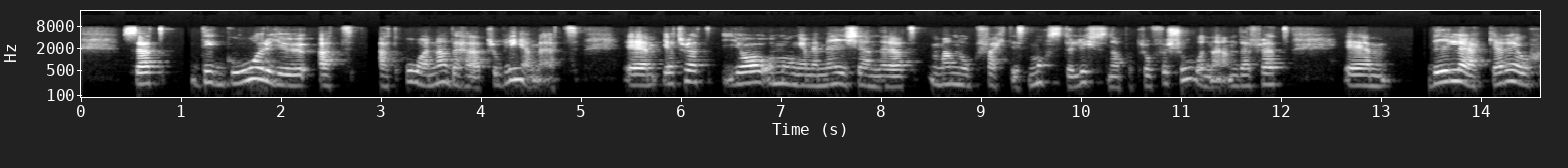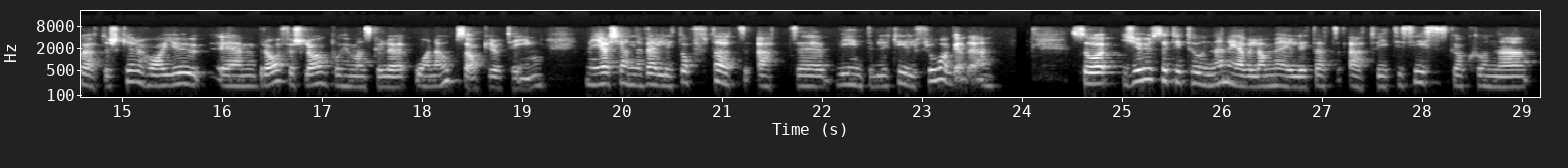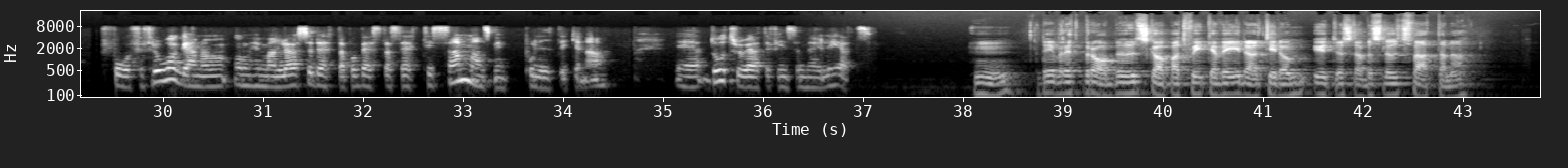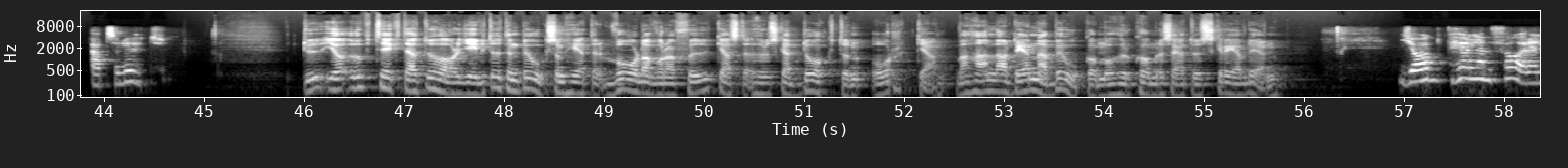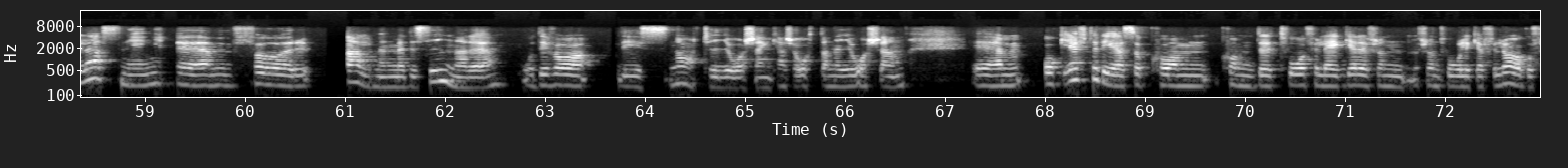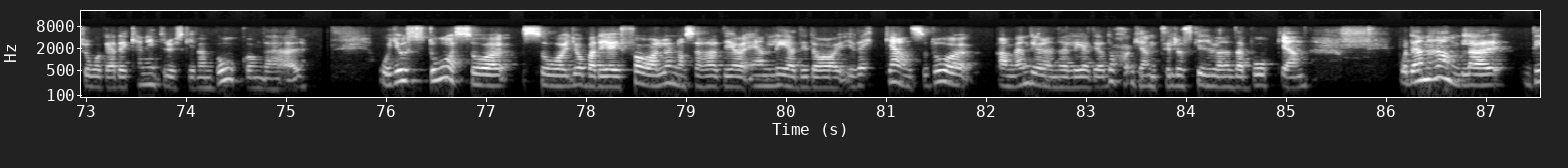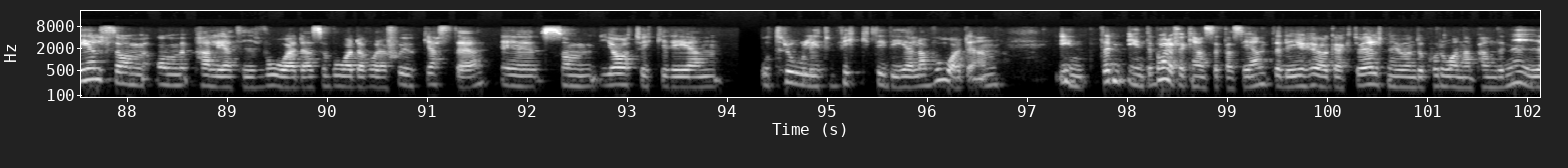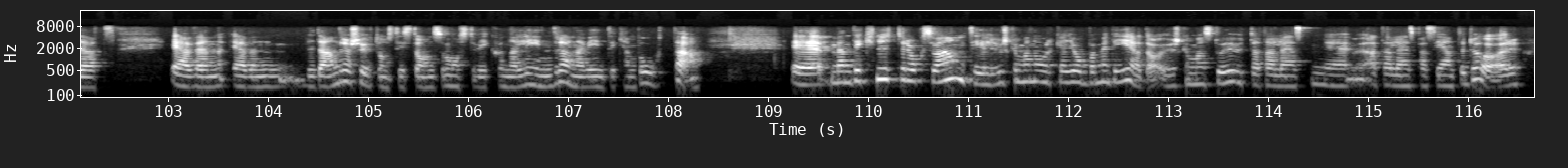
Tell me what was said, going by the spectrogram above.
Så att det går ju att, att ordna det här problemet. Ehm, jag tror att jag och många med mig känner att man nog faktiskt måste lyssna på professionen därför att ehm, vi läkare och sköterskor har ju ehm, bra förslag på hur man skulle ordna upp saker och ting. Men jag känner väldigt ofta att, att eh, vi inte blir tillfrågade. Så ljuset i tunneln är väl om möjligt att, att vi till sist ska kunna få förfrågan om, om hur man löser detta på bästa sätt tillsammans med politikerna. Eh, då tror jag att det finns en möjlighet. Mm. Det är väl ett bra budskap att skicka vidare till de yttersta beslutsfattarna? Absolut. Du, jag upptäckte att du har givit ut en bok som heter Vård av våra sjukaste. Hur ska doktorn orka? Vad handlar denna bok om och hur kommer det sig att du skrev den? Jag höll en föreläsning ehm, för allmänmedicinare och det var det är snart tio år sedan, kanske åtta, nio år sedan. Ehm, och efter det så kom, kom det två förläggare från, från två olika förlag och frågade kan inte du skriva en bok om det här? Och just då så, så jobbade jag i Falun och så hade jag en ledig dag i veckan. Så då använde jag den där lediga dagen till att skriva den där boken. Och den handlar dels om, om palliativ vård, alltså vård av våra sjukaste, eh, som jag tycker är en otroligt viktig del av vården. Inte, inte bara för cancerpatienter, det är högaktuellt nu under coronapandemi att även, även vid andra sjukdomstillstånd så måste vi kunna lindra när vi inte kan bota. Eh, men det knyter också an till hur ska man orka jobba med det då? Hur ska man stå ut att alla ens, eh, att alla ens patienter dör?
